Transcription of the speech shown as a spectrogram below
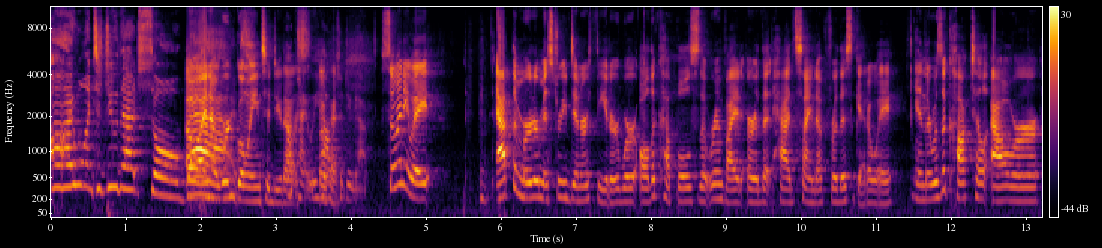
I want to do that so bad. Oh, I know. We're going to do that. Okay, we have to do that. So anyway, at the murder mystery dinner theater were all the couples that were invited or that had signed up for this getaway. And there was a cocktail hour,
